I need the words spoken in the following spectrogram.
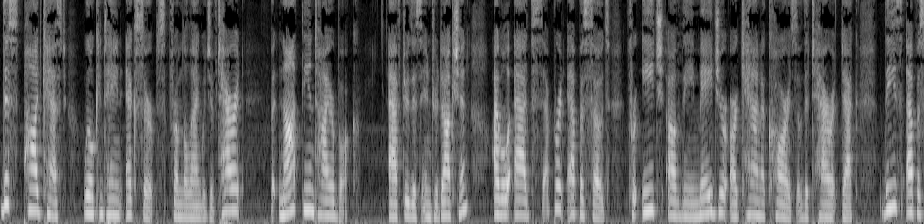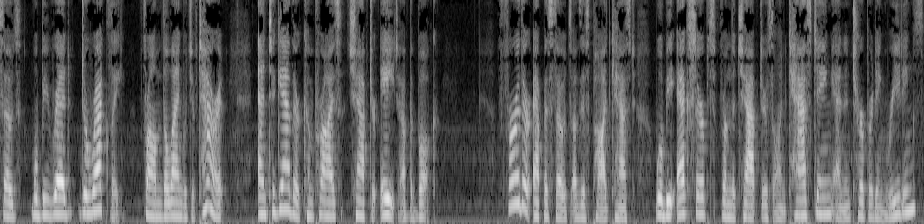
This podcast will contain excerpts from the language of tarot, but not the entire book. After this introduction, I will add separate episodes for each of the major arcana cards of the tarot deck. These episodes will be read directly from the language of tarot and together comprise chapter 8 of the book. Further episodes of this podcast will be excerpts from the chapters on casting and interpreting readings,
